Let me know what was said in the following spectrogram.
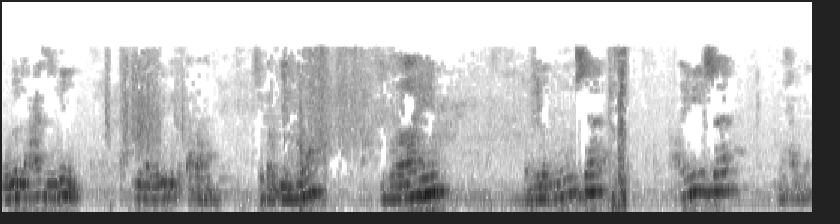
ulul azmi yang memiliki ketabahan seperti Nuh, Ibrahim, Nabi Musa, Isa, Muhammad.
